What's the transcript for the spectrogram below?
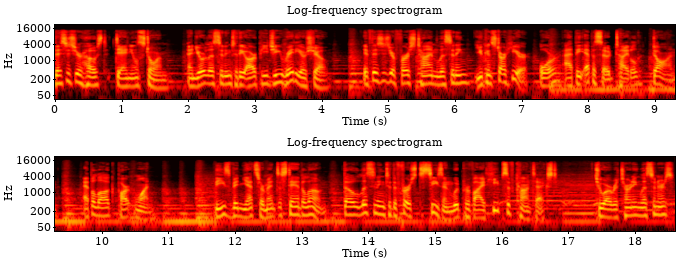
This is your host, Daniel Storm, and you're listening to the RPG Radio Show. If this is your first time listening, you can start here or at the episode titled Dawn, Epilogue Part 1. These vignettes are meant to stand alone, though listening to the first season would provide heaps of context. To our returning listeners,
